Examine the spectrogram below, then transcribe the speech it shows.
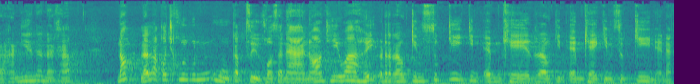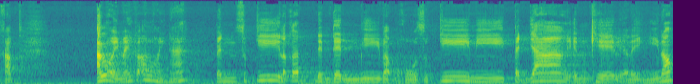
ร้านเนี้ยนะนะครับ เนาะแล้วเราก็จะคุ้นคุ้นหูกับสื่อโฆษณาเนาะที่ว่าเฮ้ยเรากินซุกี้กิน MK เรากิน MK กินซุกี้เนี่ยนะครับอร่อยไหมก็อร่อยนะ เป็นซุกี้แล้วก็เด่นๆ มีแบบโอ้โหซุกี้ มีเป็ดย่าง MK หรืออะไรอย่างนี้เนาะ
